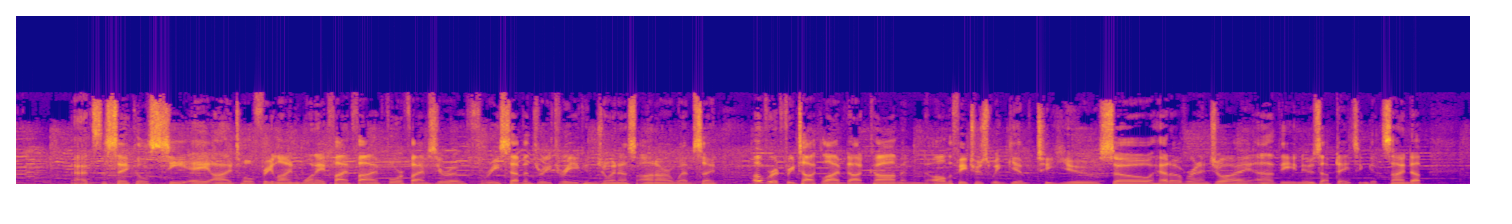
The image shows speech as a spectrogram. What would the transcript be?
That's the SACL CAI toll free line, 1 855 450 3733. You can join us on our website over at freetalklive.com and all the features we give to you. So head over and enjoy uh, the news updates and get signed up.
